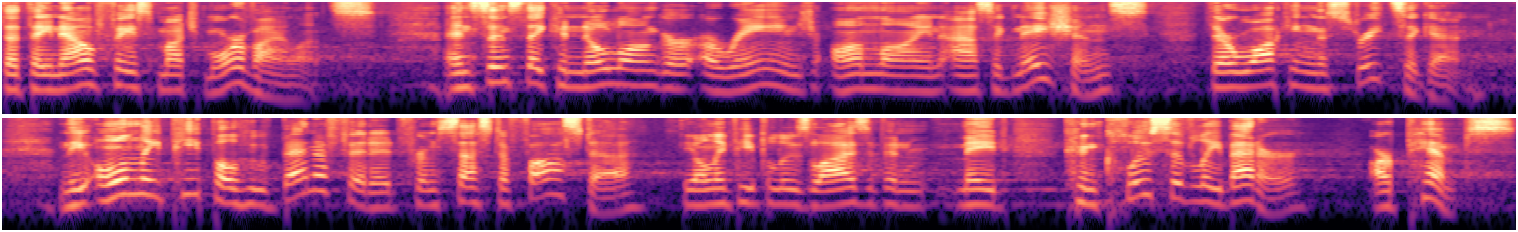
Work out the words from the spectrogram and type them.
that they now face much more violence. And since they can no longer arrange online assignations, they're walking the streets again. And the only people who've benefited from Sesta Fosta, the only people whose lives have been made conclusively better, are pimps.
